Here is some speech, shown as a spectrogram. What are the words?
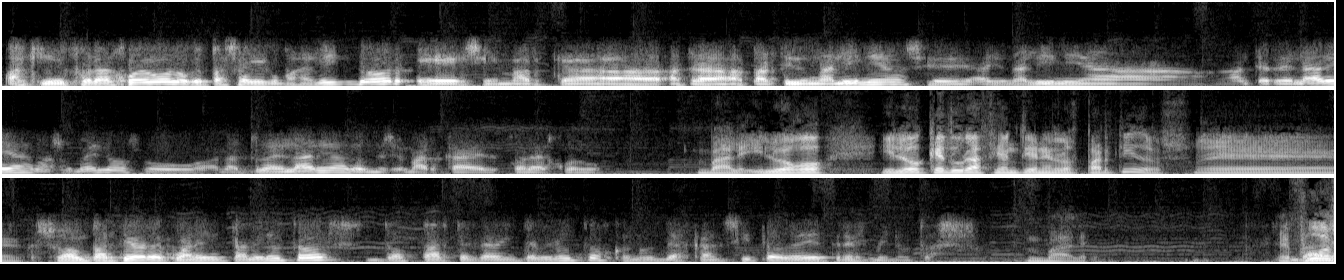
Aquí fuera del juego, lo que pasa es que como en el indoor eh, se marca a, partir de una línea, se- hay una línea antes del área más o menos o a la altura del área donde se marca el fuera de juego. Vale, y luego, ¿y luego qué duración tienen los partidos? Eh, Son partidos de 40 minutos, dos partes de 20 minutos con un descansito de 3 minutos. vale. El Vale, fútbol,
